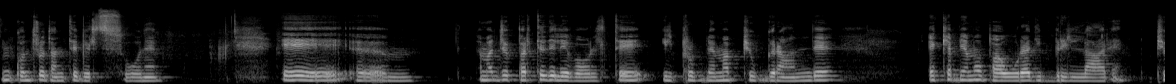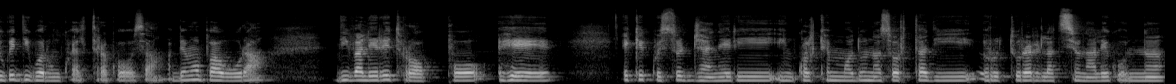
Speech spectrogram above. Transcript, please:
incontro tante persone e um, la maggior parte delle volte il problema più grande è che abbiamo paura di brillare più che di qualunque altra cosa. Abbiamo paura di valere troppo e e che questo generi in qualche modo una sorta di rottura relazionale con,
